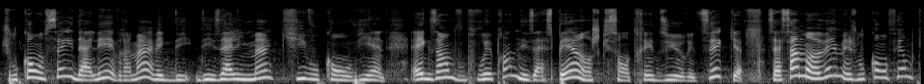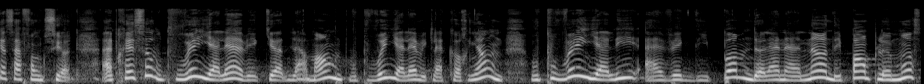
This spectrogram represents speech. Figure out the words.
je vous conseille d'aller vraiment avec des, des, aliments qui vous conviennent. Exemple, vous pouvez prendre des asperges qui sont très diurétiques. Ça sent mauvais, mais je vous confirme que ça fonctionne. Après ça, vous pouvez y aller avec euh, de la menthe, vous pouvez y aller avec la coriandre, vous pouvez y aller avec des pommes, de l'ananas, des pamplemousses,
